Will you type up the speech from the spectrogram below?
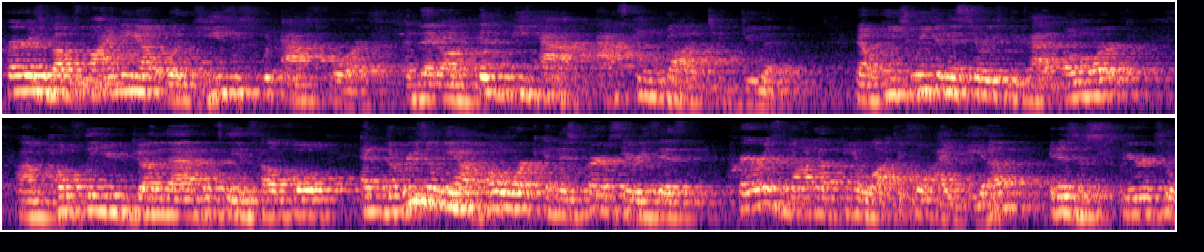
Prayer is about finding out what Jesus would ask for, and then on his behalf, asking God to do it. Now, each week in this series, we've had homework. Um, hopefully, you've done that. Hopefully, it's helpful. And the reason we have homework in this prayer series is prayer is not a theological idea, it is a spiritual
